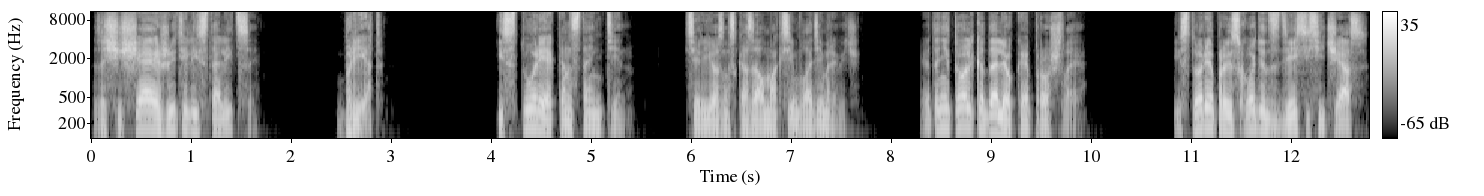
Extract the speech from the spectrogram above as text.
защищая жителей столицы. Бред. История, Константин, серьезно сказал Максим Владимирович. Это не только далекое прошлое. История происходит здесь и сейчас.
